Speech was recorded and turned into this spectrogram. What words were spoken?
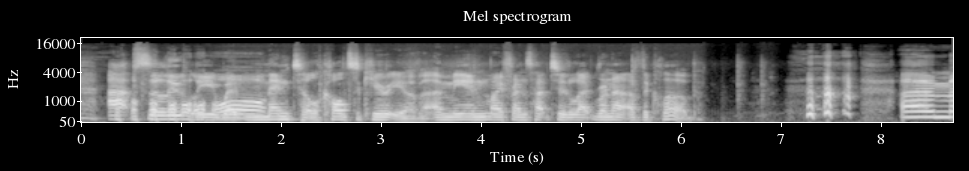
absolutely went mental called security over and me and my friends had to like run out of the club. Um,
